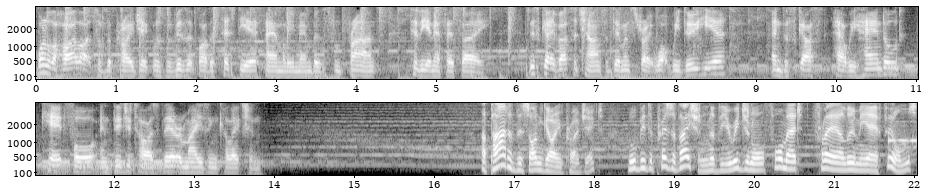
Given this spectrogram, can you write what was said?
One of the highlights of the project was the visit by the Sestier family members from France to the NFSA. This gave us a chance to demonstrate what we do here and discuss how we handled, cared for, and digitised their amazing collection. A part of this ongoing project will be the preservation of the original format Frère Lumiere films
